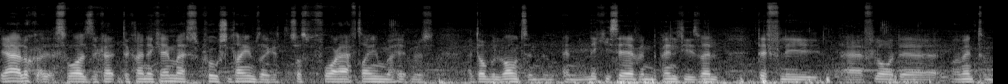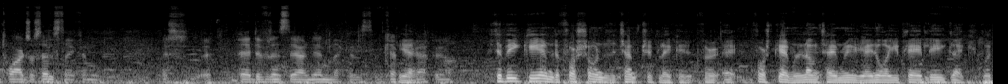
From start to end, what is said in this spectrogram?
Yeah, look, I suppose they, they kind of came at crucial times, like just before half time, we hit was a double bounce, and, and Nicky saving the penalty as well definitely uh, flowed the momentum towards ourselves, like, and it, it paid dividends there in the end, like, it was, we kept Yeah. it happy, you know. It's a big game, the first round of the championship, like uh, for uh, first game in a long time, really. I know you played league, like, but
